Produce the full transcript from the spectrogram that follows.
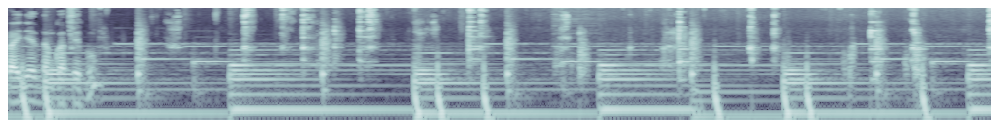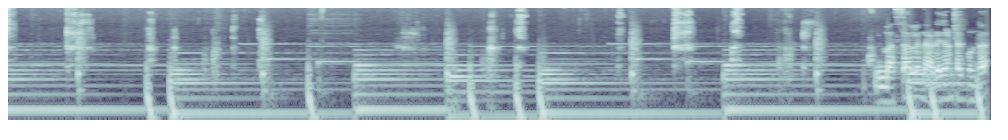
ఫ్రై చేద్దాం కాసేపు. ఈ మసాలాని అడగంటకుండా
